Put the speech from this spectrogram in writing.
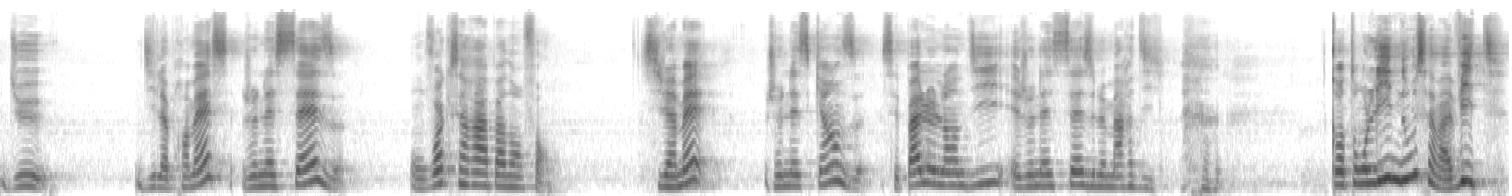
Dieu dit la promesse. Genèse 16, on voit que Sarah n'a pas d'enfant. Si jamais, Genèse 15, c'est pas le lundi et Genèse 16 le mardi. Quand on lit, nous, ça va vite.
